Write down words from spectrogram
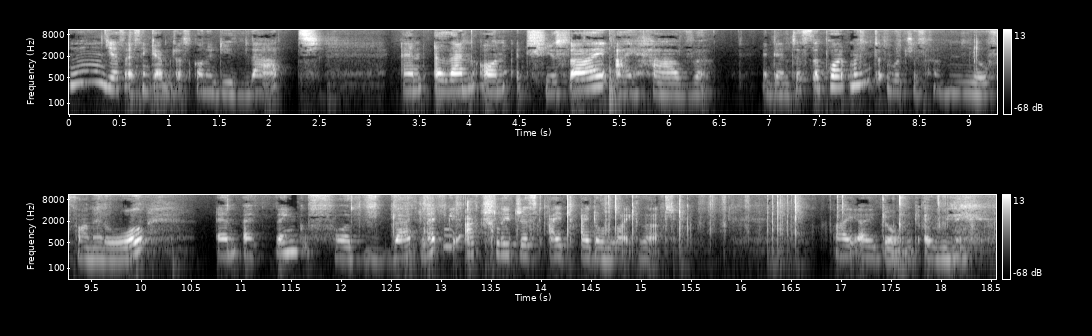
yes, I think I'm just gonna do that. And then on Tuesday, I have a dentist appointment, which is no fun at all. And I think for that, let me actually just, I, I don't like that. I, I don't, I really,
